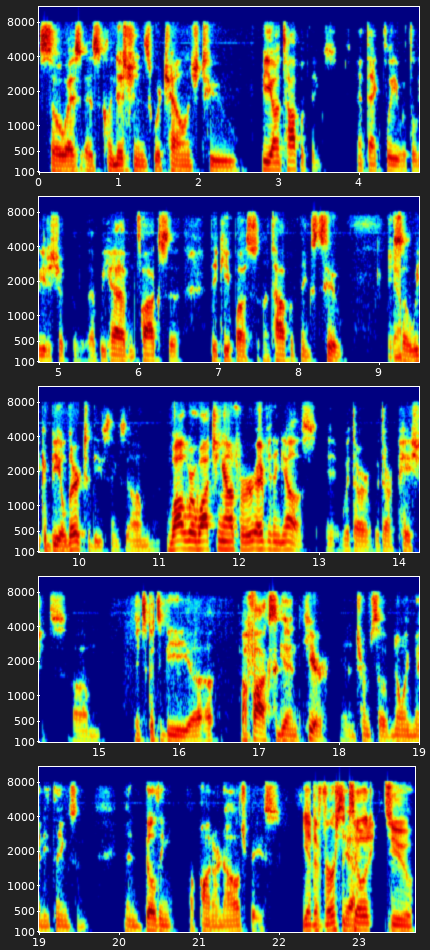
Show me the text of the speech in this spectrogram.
So as as clinicians, we're challenged to be on top of things. And thankfully, with the leadership that we have in Fox, uh, they keep us on top of things too Yeah. so we could be alert to these things um, while we're watching out for everything else eh, with our with our patients. Um, it's good to be a, a fox again here in terms of knowing many things and and building upon our knowledge base. Yeah, the versatility to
